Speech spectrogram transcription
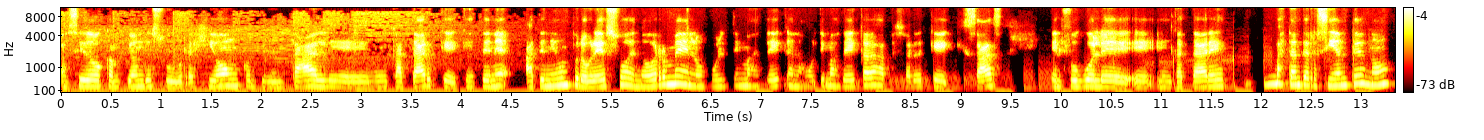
ha sido campeón de su región continental, eh, en Qatar, que, tiene, ha tenido un progreso enorme en las últimas décadas, a pesar de que quizás el fútbol eh, eh, en Qatar es bastante reciente, ¿no?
